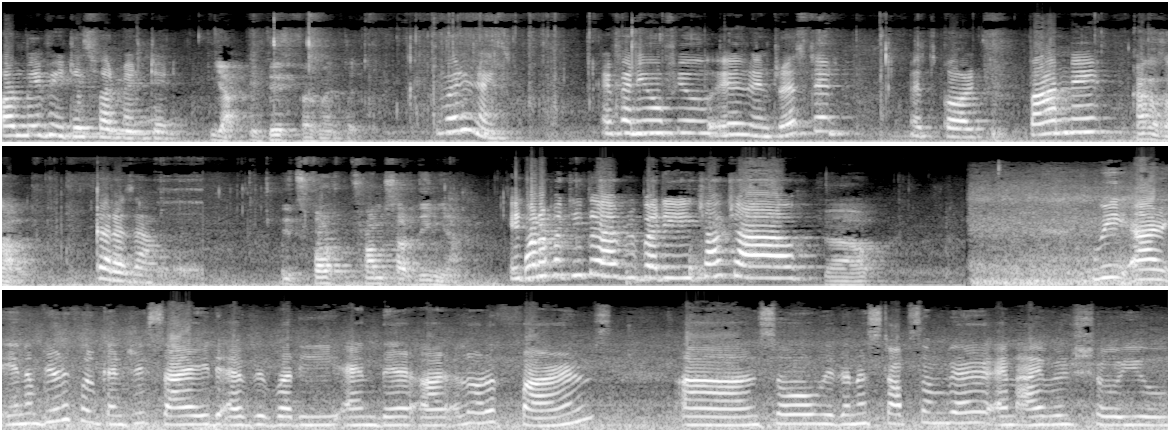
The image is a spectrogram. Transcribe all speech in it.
or maybe it is fermented. Yeah, it is fermented. Very nice. If any of you is interested, it's called pane Carasau. carasau. It's for, from Sardinia. Buon appetito, everybody. Ciao, ciao. Ciao. We are in a beautiful countryside, everybody, and there are a lot of farms. Uh, so we're gonna stop somewhere, and I will show you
